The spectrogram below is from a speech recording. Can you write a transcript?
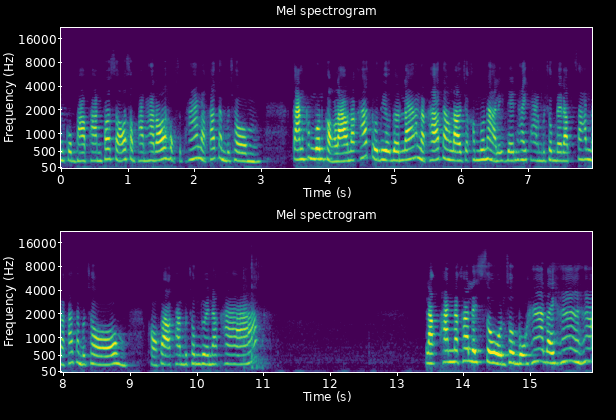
1กุมภาพันธ์พศ 2565 นะคะท่านผู้ชม การคำนวณของเรานะคะ ตัวเดียวเดินล่างนะคะ ทางเราจะคำนวณหาเลขเด่นให้ท่านผู้ชมได้รับทราบนะคะท่านผู้ชม ขอฝากท่านผู้ชมด้วยนะคะ หลักพันนะคะเลขศูนย์ศูนย์บวกห้าได้ห้าห้า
